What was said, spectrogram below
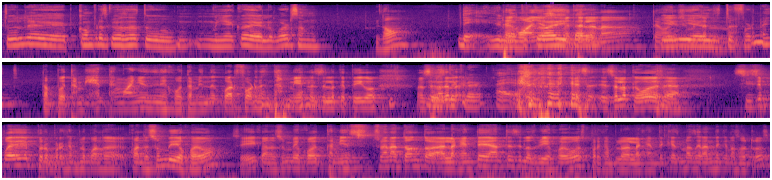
¿Tú le compras cosas a tu muñeco del Warzone? No. De, Tengo años sin meterle nada. Tengo ¿Y, años sin el, tu Fortnite? También tengo años de también de jugar Fortnite también, eso es lo que te digo. no te eso, creo. eso, es lo que voy, o sea, sí se puede, pero por ejemplo, cuando, cuando es un videojuego, sí, cuando es un videojuego también suena tonto. A la gente antes de los videojuegos, por ejemplo, a la gente que es más grande que nosotros,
